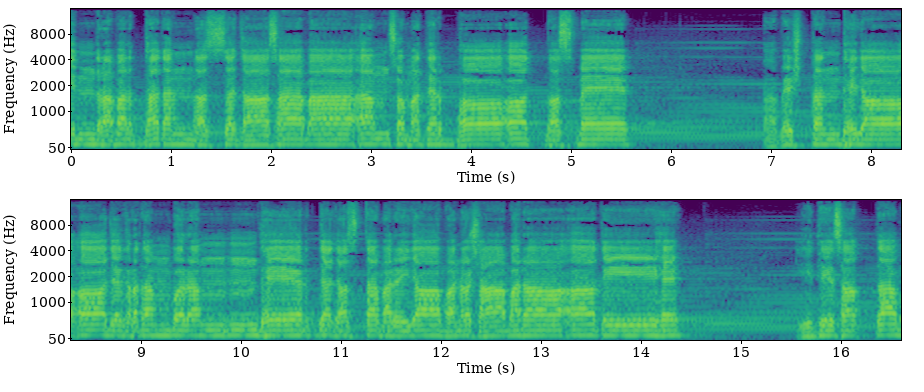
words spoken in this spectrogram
इन्द्रवर्धतन्नः स चासावाम् सुमतिर्भोत्वस्मे अविष्टन्धिजो अजघृतम् पुरम् धीर्जस्तमर्या मनुषामरातीः। इति सप्तमोऽध्यायः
